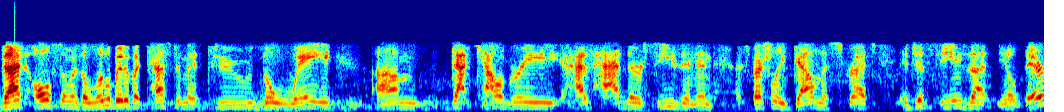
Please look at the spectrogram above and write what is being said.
that also is a little bit of a testament to the way um, that Calgary has had their season, and especially down the stretch, it just seems that you know their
